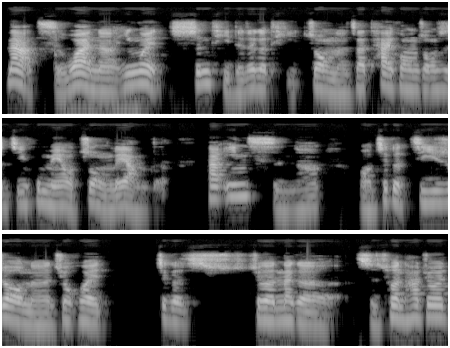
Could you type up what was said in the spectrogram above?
那此外呢，因为身体的这个体重呢，在太空中是几乎没有重量的。那因此呢，哦，这个肌肉呢就会这个这个那个尺寸它就会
